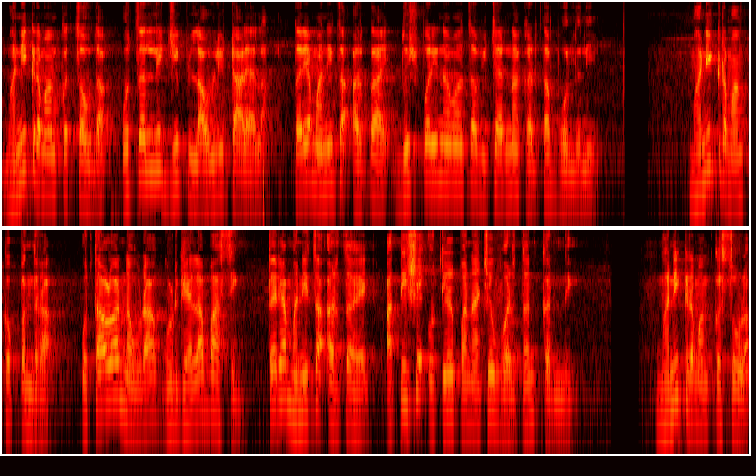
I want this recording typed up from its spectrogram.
म्हणी क्रमांक चौदा उचलली जीप लावली टाळ्याला. तर या म्हणीचा अर्थ आहे दुष्परिणामाचा विचार न करता बोलणे. म्हणी क्रमांक पंधरा उतावळा नवरा गुडघ्याला बासिंग तर या म्हणीचा अर्थ आहे अतिशय उतीळपणाचे वर्तन करणे. म्हणी क्रमांक सोळा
